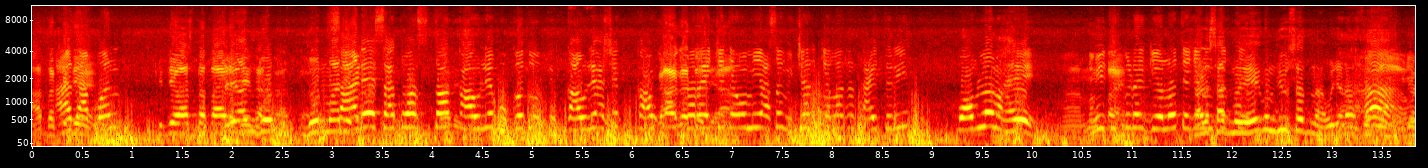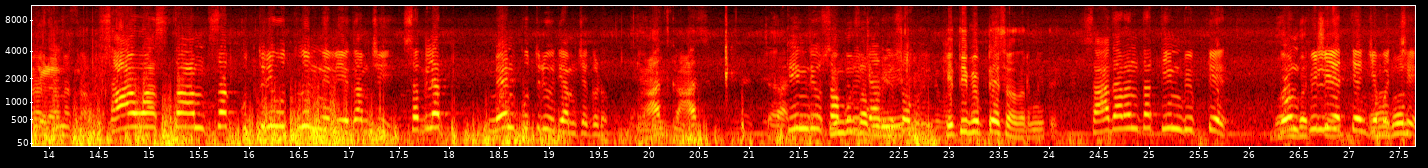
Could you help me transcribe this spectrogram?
आता आज किती आपण किती वाजता पाहिजे ते सांगा. दोन साडेसात वाजता कावले भुकत होते कावले असे काव काव गागत होते, करायचे हा. तेव्हा मी असा विचार केला का काहीतरी प्रॉब्लेम आहे हा, मग मी काय? तिकडे गेलो साडेसात त्याच्यानंतर म्हणजे एकदम दिवसात ना उजेडा असतो. हा. उजेड असतो. सहा वाजता आमचं कुत्री उचलून नेली एक आमची सगळ्यात मेन कुत्री होती आमच्याकडं आज आज तीन दिवसापूर्वी चार दिवसापूर्वी. किती बिबटे साधारण इथे साधारणतः तीन बिबटे आहेत. दोन पिल्ली आहेत त्यांचे बच्चे.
